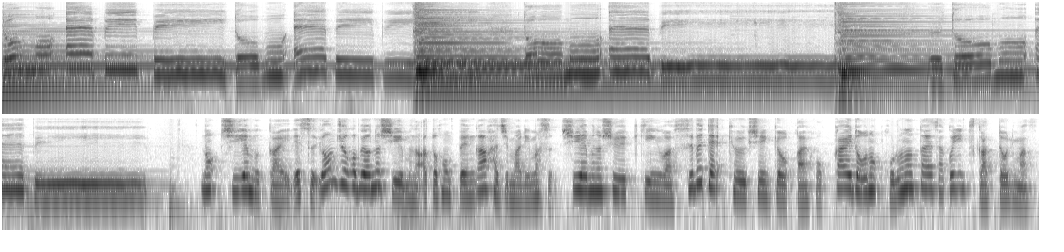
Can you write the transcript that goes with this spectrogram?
ともえぴぴともえぴぴともえぴともえぴの CM 会です。45秒の CM の後本編が始まります。CM の収益金はすべて教育支援協会北海道のコロナ対策に使っております。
